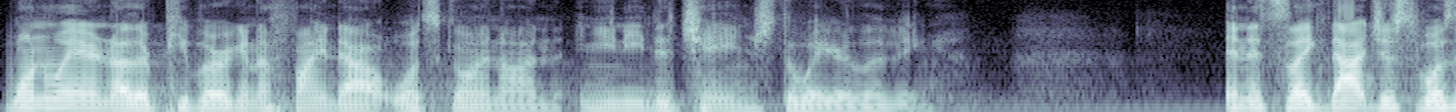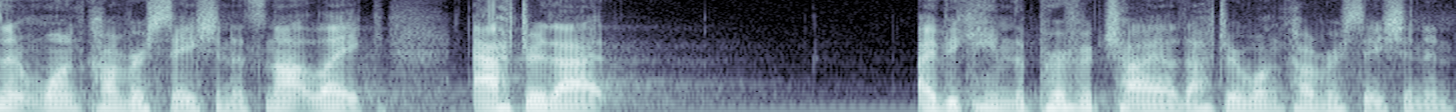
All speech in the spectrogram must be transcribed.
one way or another, people are going to find out what's going on and you need to change the way you're living. And it's like that just wasn't one conversation. It's not like after that, I became the perfect child after one conversation, and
